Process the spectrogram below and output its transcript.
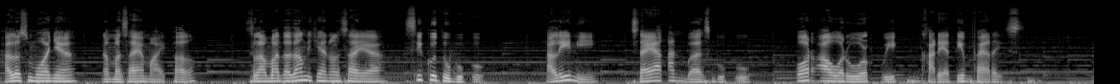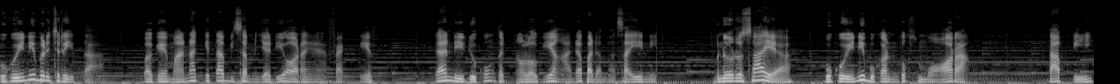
Halo semuanya, nama saya Michael. Selamat datang di channel saya, Sikutu Buku. Kali ini, saya akan bahas buku For Our Work Week karya Tim Ferriss. Buku ini bercerita bagaimana kita bisa menjadi orang yang efektif dan didukung teknologi yang ada pada masa ini. Menurut saya, buku ini bukan untuk semua orang, tapi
